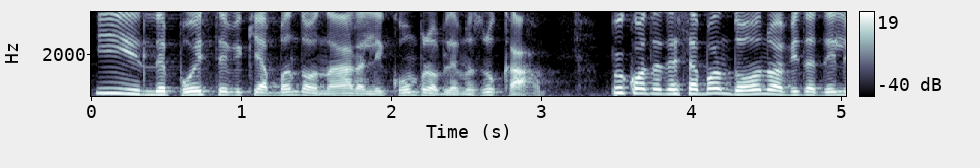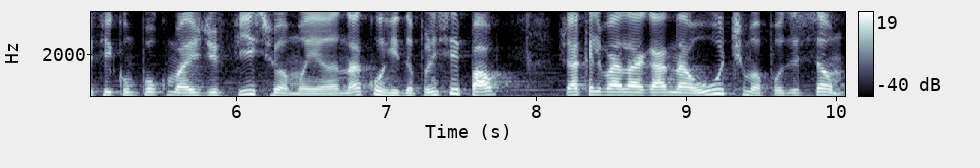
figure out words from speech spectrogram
e depois teve que abandonar ali com problemas no carro. Por conta desse abandono, a vida dele fica um pouco mais difícil amanhã na corrida principal, já que ele vai largar na última posição.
